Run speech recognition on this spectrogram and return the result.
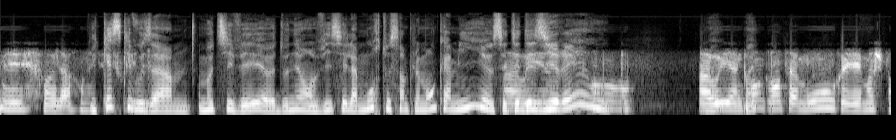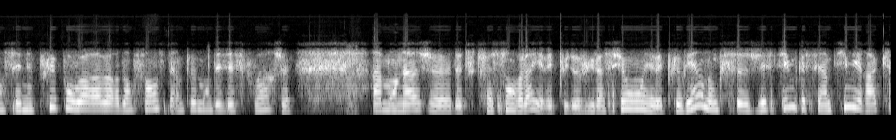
Mais voilà. était qu'est-ce qui vous a motivé, euh, donné envie? C'est l'amour tout simplement, Camille? C'était Ah oui, désiré ou Ah oui, un grand, grand amour. Et moi, je pensais ne plus pouvoir avoir d'enfant. C'était un peu mon désespoir. Je, à mon âge, de toute façon, voilà, il y avait plus d'ovulation, il y avait plus rien. Donc, j'estime que c'est un petit miracle.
